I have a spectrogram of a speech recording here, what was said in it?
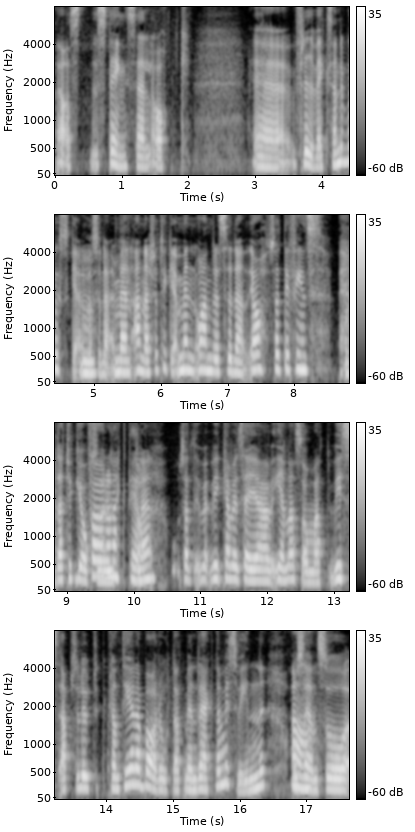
ja, st- stängsel och eh, friväxande buskar och sådär. Men annars så tycker jag, men å andra sidan, ja, så att det finns Och där tycker jag också... för och nackdelar. Ja, så att vi kan väl säga enas om att visst absolut plantera barrotat men räkna med svinn. Och Ja. sen så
